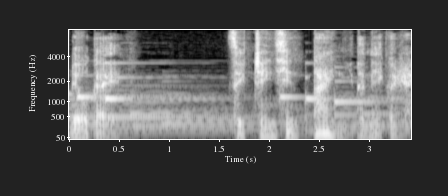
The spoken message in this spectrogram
留给最真心待你的那个人。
